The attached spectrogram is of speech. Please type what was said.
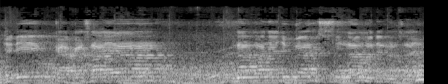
Jadi kakak saya namanya juga sinama dengan saya.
